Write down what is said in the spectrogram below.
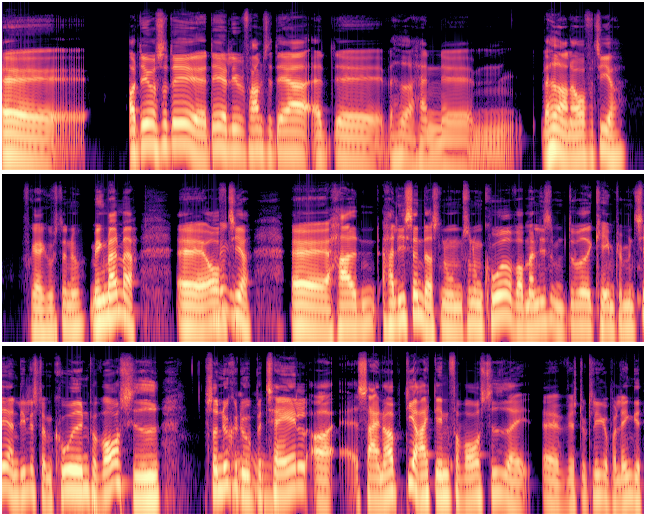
Øh, og det er jo så det, det jeg lige vil frem til, det er, at, øh, hvad hedder han, øh, hvad hedder han over for 10'er? Kan jeg ikke huske det nu? Mikkel Malmberg, øh, over Mikkel. 10'er, øh, har, har lige sendt os nogle, sådan nogle koder, hvor man ligesom, du ved, kan implementere en lille stum kode ind på vores side, så nu kan du Mm. betale og sign op direkte inden for vores side af, øh, hvis du klikker på linket.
